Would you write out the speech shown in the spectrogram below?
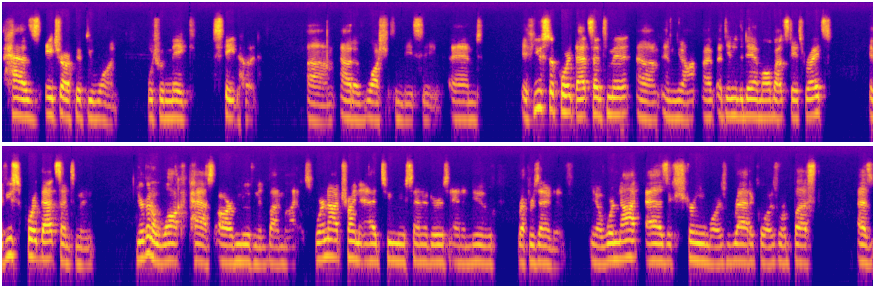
has hr 51 which would make statehood um, out of washington d.c and if you support that sentiment um, and you know I, at the end of the day i'm all about states rights if you support that sentiment, you're going to walk past our movement by miles. We're not trying to add two new senators and a new representative. You know, we're not as extreme or as radical or as robust as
